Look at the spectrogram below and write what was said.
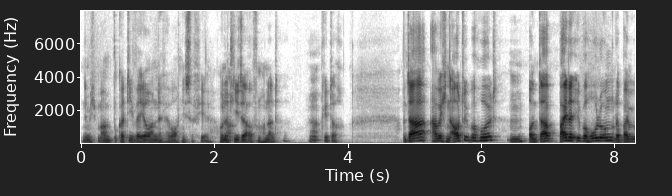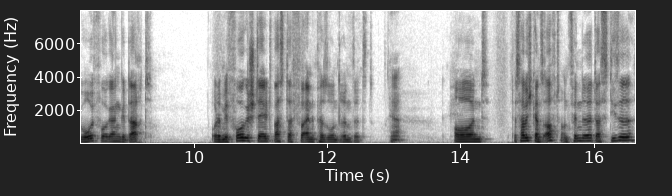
nehme ich mal einen Bugatti Veyron, der verbraucht nicht so viel. 100 Ja. Liter auf einen 100, Ja. geht doch. Und da habe ich ein Auto überholt Mhm. und da bei der Überholung oder beim Überholvorgang gedacht oder mir vorgestellt, was da für eine Person drin sitzt. Ja. Und das habe ich ganz oft und finde, dass diese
